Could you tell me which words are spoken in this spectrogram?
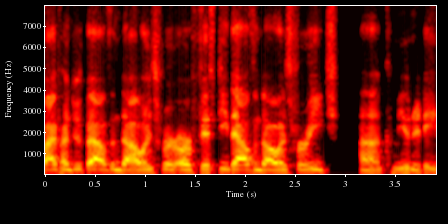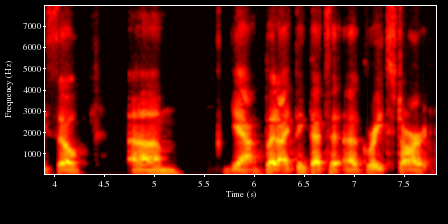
$500,000 for, or $50,000 for each uh, community. So, um, yeah, but I think that's a, a, great start.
